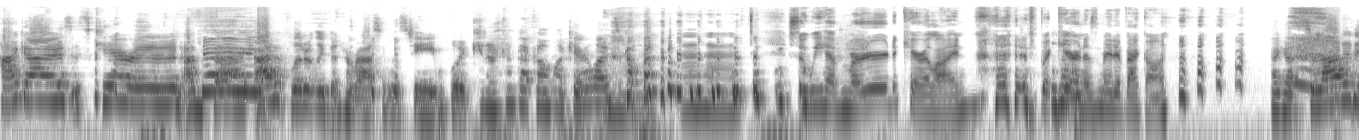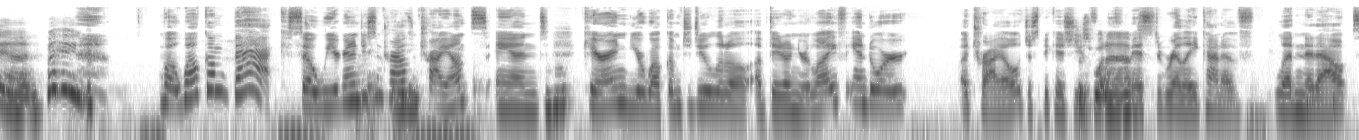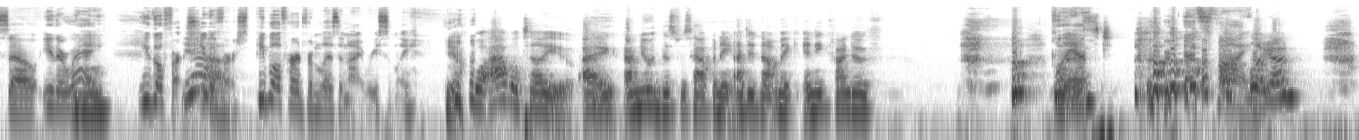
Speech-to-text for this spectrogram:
Hi guys, it's Karen. I'm Yay. back. I have literally been harassing this team. Like, can I come back on while Caroline's mm-hmm. gone? mm-hmm. So we have murdered Caroline, but mm-hmm. Karen has made it back on. I got slotted in. Well, welcome back. So we are going to do some trials and triumphs, and mm-hmm. Karen, you're welcome to do a little update on your life and or a trial, just because you missed really kind of letting it out. So either way. You go first. Yeah. You go first. People have heard from Liz and I recently. Yeah. well, I will tell you, I, I knew this was happening. I did not make any kind of plan. list. That's fine. plan.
